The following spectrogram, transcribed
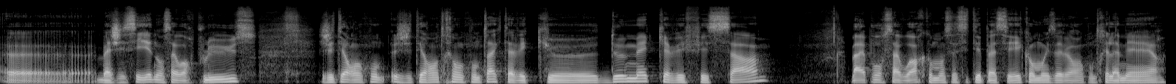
bah, j'essayais d'en savoir plus. J'étais, rentré en contact avec euh, deux mecs qui avaient fait ça. Bah, pour savoir comment ça s'était passé, comment ils avaient rencontré la mère,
